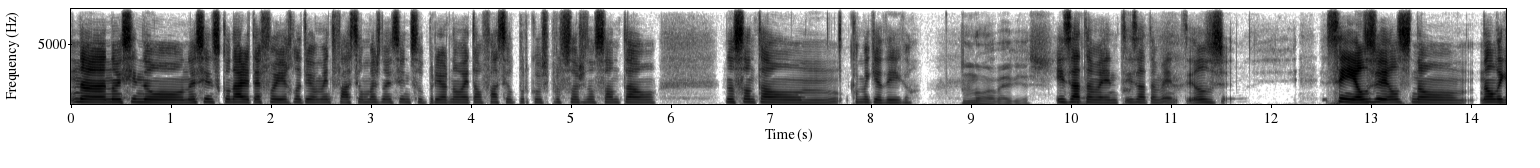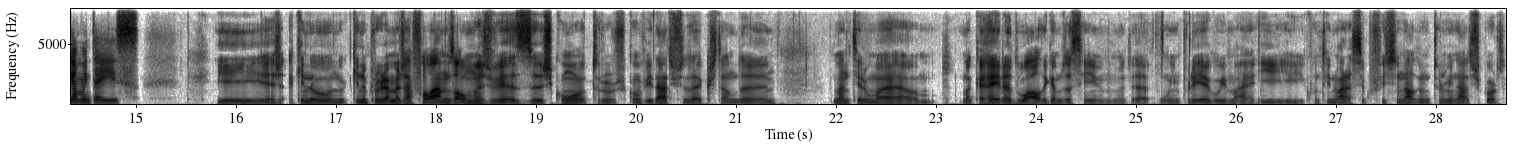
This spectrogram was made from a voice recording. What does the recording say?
na, no, ensino, no ensino secundário até foi relativamente fácil, mas no ensino superior não é tão fácil porque os professores não são tão. não são tão. como é que eu digo? Não abébias. Exatamente, exatamente. Eles. Sim, eles, eles não, não ligam muito a isso. E aqui no, aqui no programa já falámos algumas vezes com outros convidados da questão de manter uma, uma carreira dual, digamos assim, um emprego e, e continuar a ser profissional de um determinado desporto.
